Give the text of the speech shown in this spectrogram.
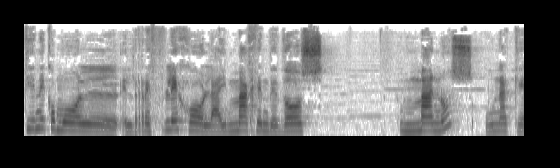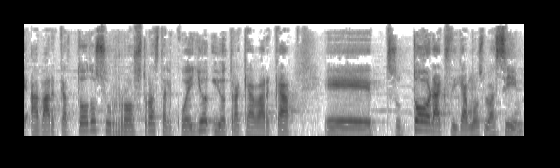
tiene como el, el reflejo, la imagen de dos manos, una que abarca todo su rostro hasta el cuello y otra que abarca eh, su tórax, digámoslo así.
